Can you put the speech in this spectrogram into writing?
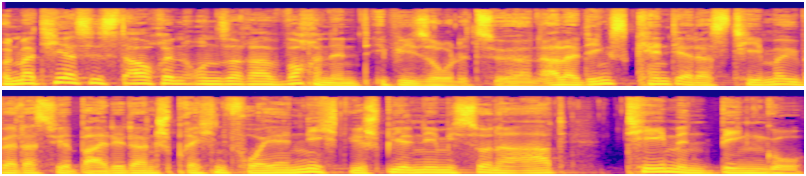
Und Matthias ist auch in unserer Wochenendepisode zu hören. Allerdings kennt er das Thema, über das wir beide dann sprechen, vorher nicht. Wir spielen nämlich so eine Art Themenbingo.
